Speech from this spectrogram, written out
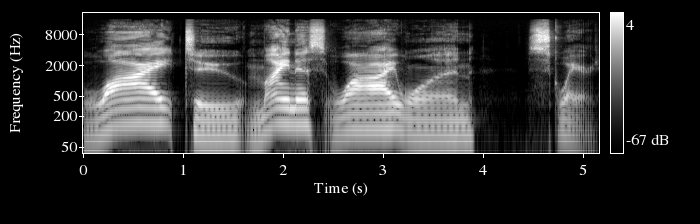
y2 minus y1 squared.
